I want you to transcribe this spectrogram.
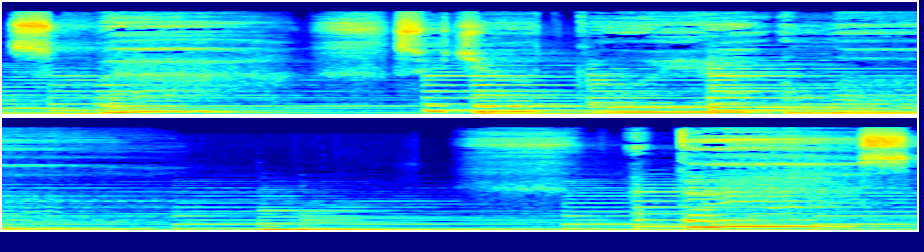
Sembah sujudku ya Allah Atas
